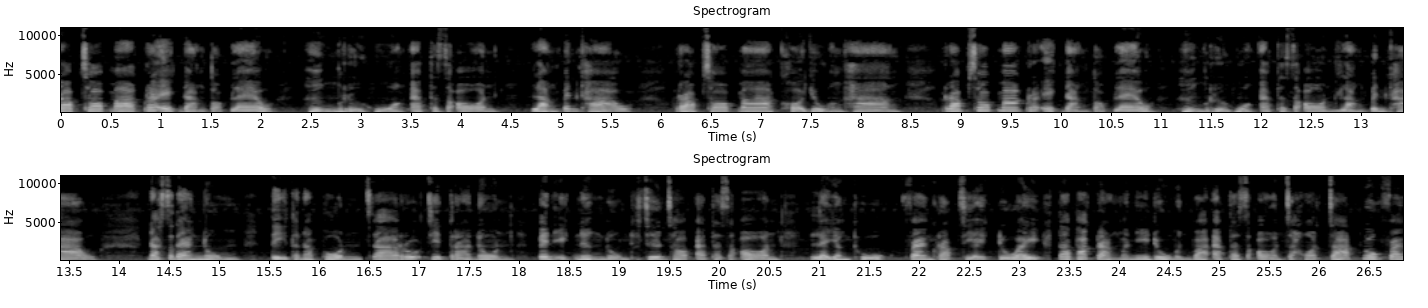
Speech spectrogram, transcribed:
รับชอบมากพระเอกดังตอบแล้ว หึงหรือห่วงแอปทัศออน หลังเป็นข่าว รับชอบมากขออยู่ห่างๆรับชอบมากพระเอกดังตอบแล้ว หึงหรือห่วงแอปทัศออนหลังเป็นข่าว นักแสดงหนุ่ม ตีธนพล จารุจิตรานนท์เป็นอีกหนึ่งหนุ่มที่ชื่นชอบแอปทัศออน และยังถูกแฟนคลับเชียร์อีกด้วย แต่พักหลังมานี้ดูเหมือนว่าแอปทัศออนจะฮอตจัด ถูกแฟน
